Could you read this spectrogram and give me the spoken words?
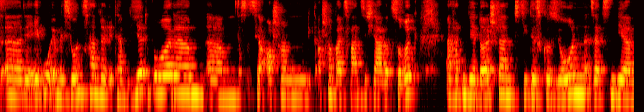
äh, der EU-Emissionshandel etabliert wurde, ähm, das ist ja auch schon, liegt auch schon bei 20 Jahre zurück, äh, hatten wir in Deutschland die Diskussion, setzen wir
